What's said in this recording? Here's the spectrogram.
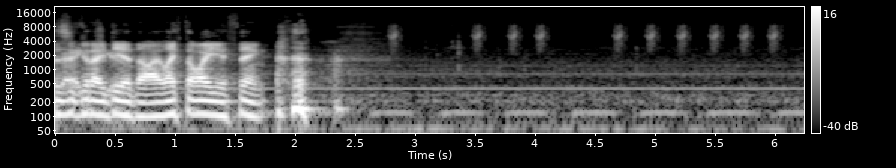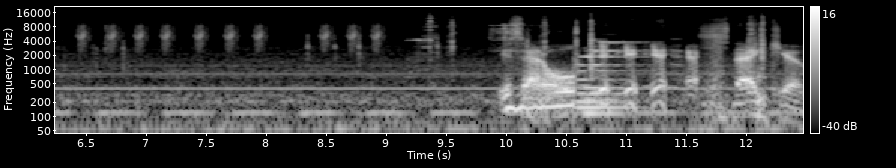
is a Thank good idea, though. I like the way you think. Is that all? Thank you.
